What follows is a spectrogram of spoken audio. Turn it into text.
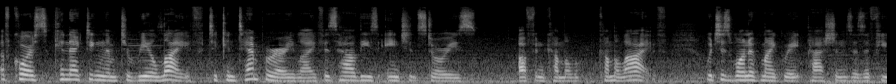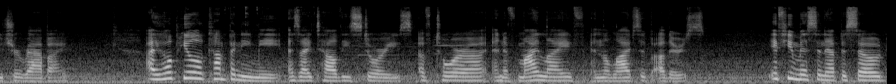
Of course, connecting them to real life, to contemporary life, is how these ancient stories often come, come alive, which is one of my great passions as a future rabbi. I hope you'll accompany me as I tell these stories of Torah and of my life and the lives of others. If you miss an episode,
